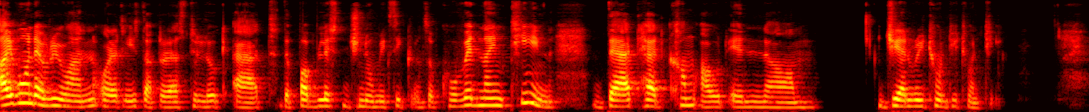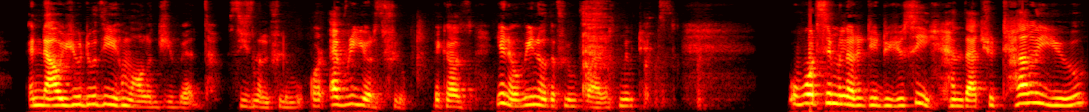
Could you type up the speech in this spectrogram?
I want everyone, or at least Dr. S, to look at the published genomic sequence of COVID 19 that had come out in um, January 2020. And now you do the homology with seasonal flu or every year's flu because, you know, we know the flu virus mutates. What similarity do you see? And that should tell you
